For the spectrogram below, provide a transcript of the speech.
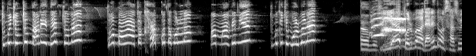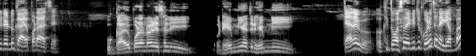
তুমি চুপচাপ দাঁড়িয়ে দেখছ না? তোমার বাবা এত খারাপ কথা বলল আর মাকে নিয়ে? তুমি কিছু বলবে না? আর বলব জানি তোমার শাশুড়িটা একটু গায়ে পড়া আছে। ও গায়ে পড়া নয় রে শালি। ও ঢেমনি আছে ঢেমনি। কেন গো? ও কি তোমার সাথে কিছু করেছে নাকি আব্বা?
